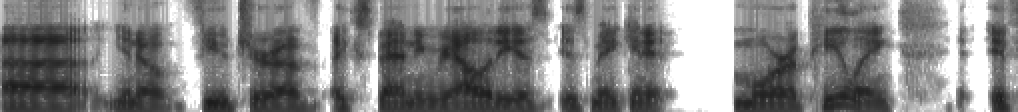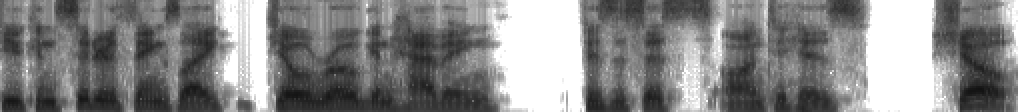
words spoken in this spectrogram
uh, you know future of expanding reality is is making it more appealing. If you consider things like joe rogan having physicists onto his show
